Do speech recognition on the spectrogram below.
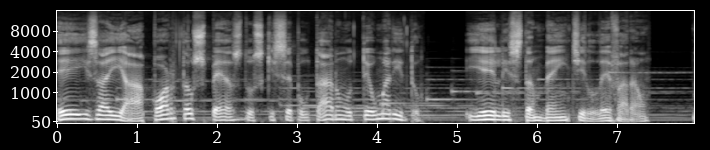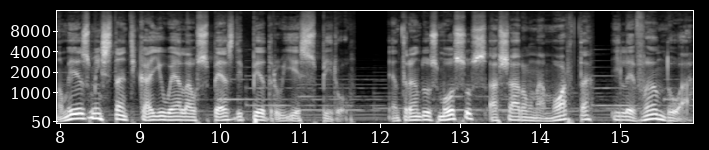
Eis aí à porta os pés dos que sepultaram o teu marido e eles também te levarão. No mesmo instante caiu ela aos pés de Pedro e expirou. Entrando os moços, acharam-na morta e, levando-a,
